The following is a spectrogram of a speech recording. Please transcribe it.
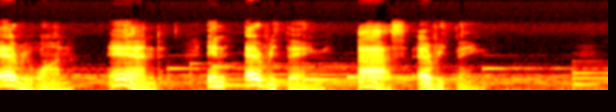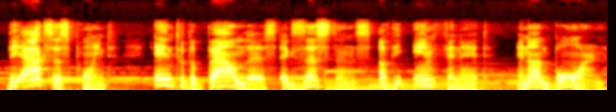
everyone and in everything as everything. The access point into the boundless existence of the infinite and unborn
